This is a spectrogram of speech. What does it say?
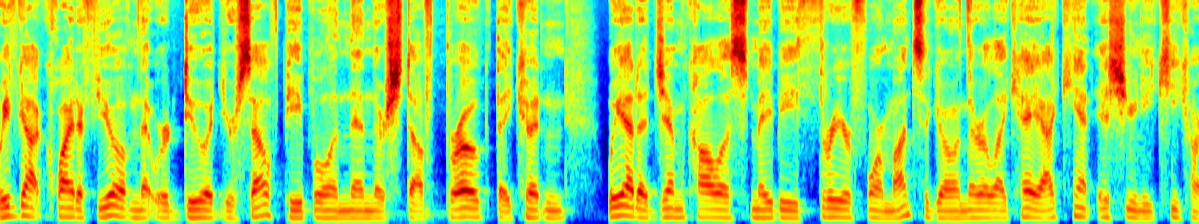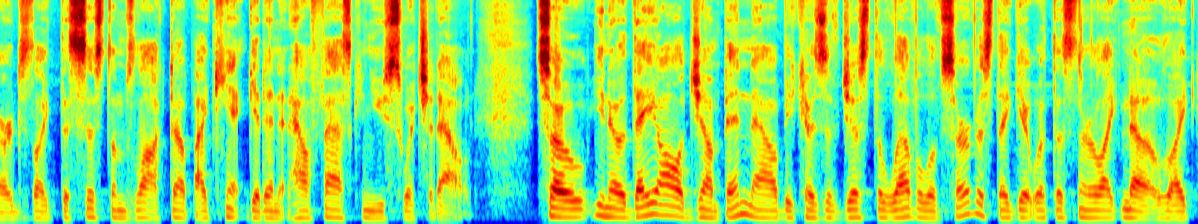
we've got quite a few of them that were do it yourself people and then their stuff broke. They couldn't we had a gym call us maybe three or four months ago and they were like hey i can't issue any key cards. Like the system's locked up. I can't get in it. How fast can you switch it out? So you know they all jump in now because of just the level of service they get with us and they're like no like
